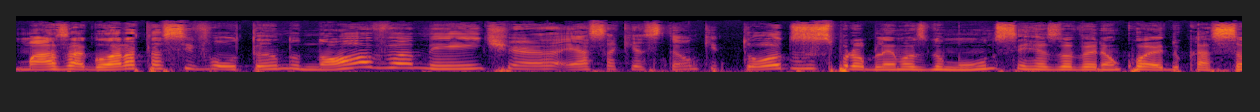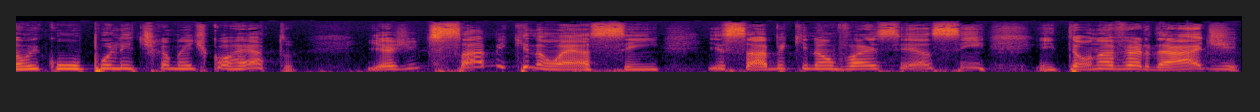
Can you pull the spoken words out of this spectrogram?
mas agora está se voltando novamente a essa questão que todos os problemas do mundo se resolverão com a educação e com o politicamente correto. E a gente sabe que não é assim e sabe que não vai ser assim. Então, na verdade,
